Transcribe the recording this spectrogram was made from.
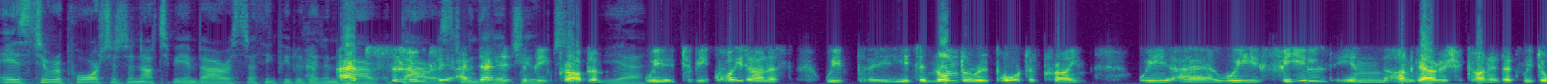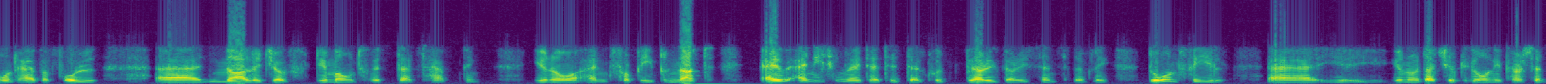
is to report it and not to be embarrassed. I think people get embar- Absolutely. embarrassed. and that is the big problem. Yeah. We, to be quite honest, we, it's an underreported crime we uh, we feel in An Garda Síochána that we don't have a full uh, knowledge of the amount of it that's happening you know, and for people not anything like that is dealt with very, very sensitively. Don't feel, uh, you, you know, that you're the only person.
